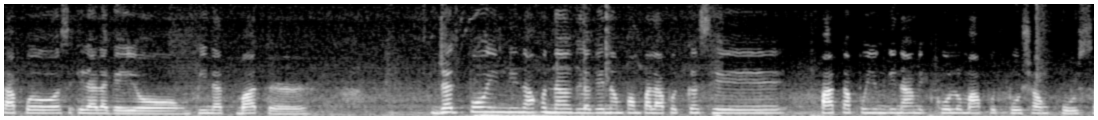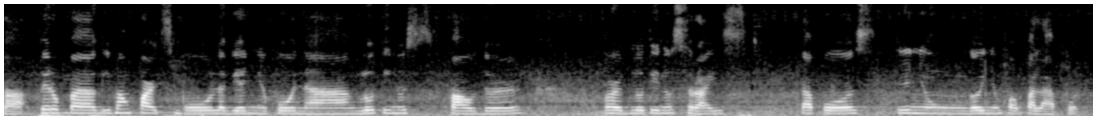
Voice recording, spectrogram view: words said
Tapos, ilalagay yung peanut butter. Diyan po, hindi na ako naglagay ng pampalapot kasi pata po yung ginamit ko, lumapot po siyang pusa. Pero pag ibang parts po, lagyan nyo po ng glutinous powder or glutinous rice. Tapos, yun yung gawin yung pampalapot.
